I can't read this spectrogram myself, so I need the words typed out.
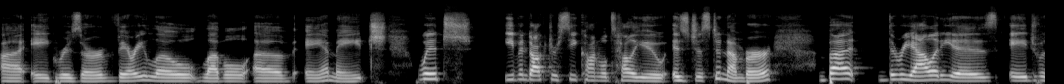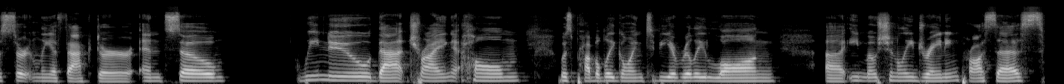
uh, egg reserve, very low level of AMH, which even Dr. Sekhon will tell you is just a number. But the reality is, age was certainly a factor. And so we knew that trying at home was probably going to be a really long, uh, emotionally draining process.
